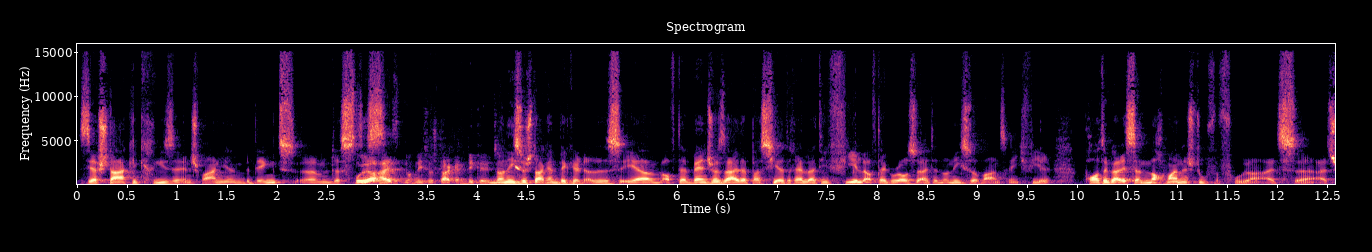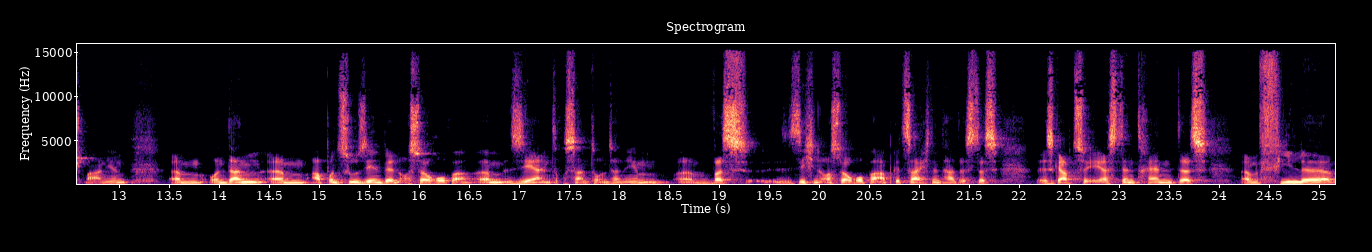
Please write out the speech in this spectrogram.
sehr starke Krise in Spanien bedingt. Ähm, das, früher das heißt noch nicht so stark entwickelt. Noch nicht so stark entwickelt. Also es ist eher auf der Venture-Seite passiert relativ viel, auf der Growth-Seite noch nicht so wahnsinnig viel. Portugal ist dann noch mal eine Stufe früher als, äh, als Spanien. Ähm, und dann ähm, ab und zu sehen wir in Osteuropa ähm, sehr interessante Unternehmen. Ähm, was sich in Osteuropa abgezeichnet hat, ist, dass es gab zuerst den Trend, dass ähm, viele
